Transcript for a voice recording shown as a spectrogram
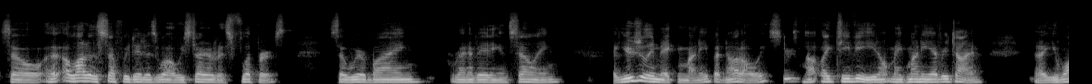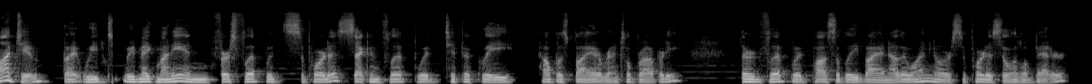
So a, a lot of the stuff we did as well, we started as flippers. So we were buying, renovating, and selling, usually making money, but not always. It's not like TV; you don't make money every time. Uh, you want to, but we'd we'd make money, and first flip would support us. Second flip would typically help us buy a rental property. Third flip would possibly buy another one or support us a little better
